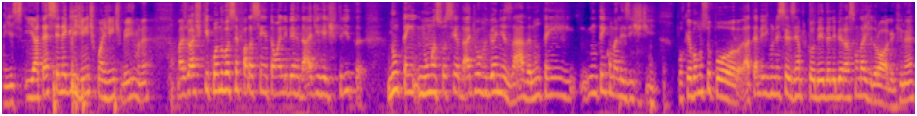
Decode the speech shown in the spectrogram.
E, e, até ser negligente com a gente mesmo, né? Mas eu acho que quando você fala assim, então a liberdade restrita não tem numa sociedade organizada, não tem, não tem como ela existir. Porque vamos supor, até mesmo nesse exemplo que eu dei da liberação das drogas, né?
